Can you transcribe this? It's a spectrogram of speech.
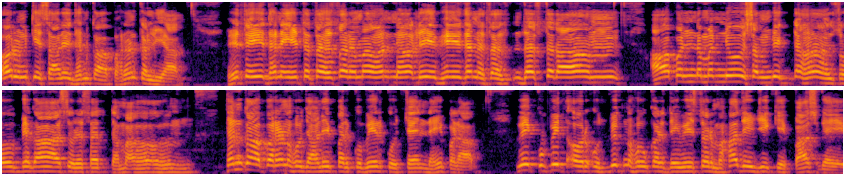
और उनके सारे धन का अपहरण कर लिया। हृते धने ततः न लेभे धन दस्तराम आपन्न मन्यो संविघ्न सौभ्यगा सुर सत्तम धन का अपहरण हो जाने पर कुबेर को चैन नहीं पड़ा। वे कुपित और उद्विग्न होकर देवेश्वर महादेव जी के पास गए।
